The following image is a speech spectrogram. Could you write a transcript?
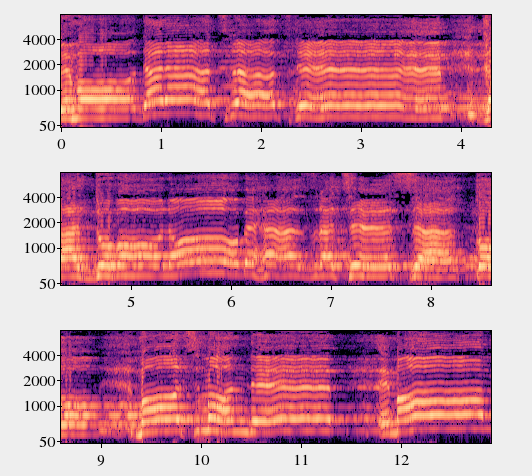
به مادرت رفته قد و بالا به حضرت سقا. مات مانده امام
